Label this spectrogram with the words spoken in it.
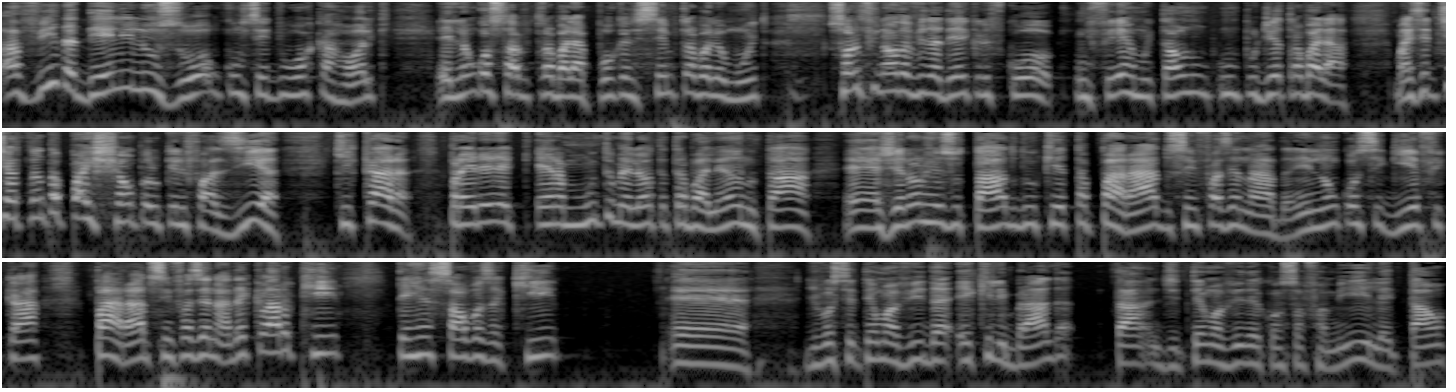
a vida dele, ele usou o conceito de workaholic. Ele não gostava de trabalhar pouco, ele sempre trabalhou muito. Só no final da vida dele, que ele ficou enfermo e tal, não, não podia trabalhar. Mas ele tinha tanta paixão pelo que ele fazia que, cara, para ele era muito melhor estar tá trabalhando, tá é, gerando resultado do que estar tá parado sem fazer nada. Ele não conseguia ficar parado sem fazer nada. É claro que tem ressalvas aqui é, de você ter uma vida equilibrada tá? De ter uma vida com sua família e tal.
